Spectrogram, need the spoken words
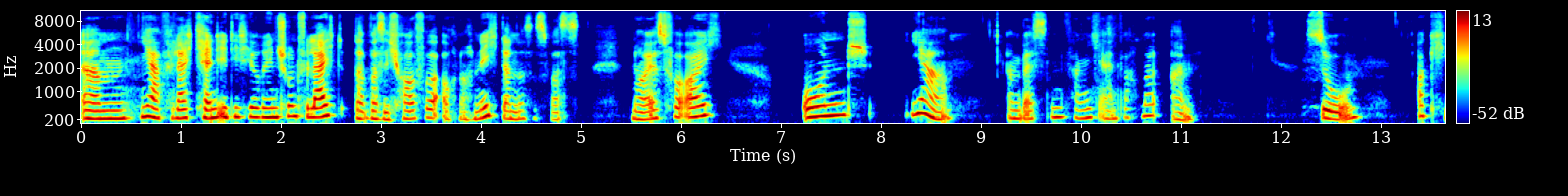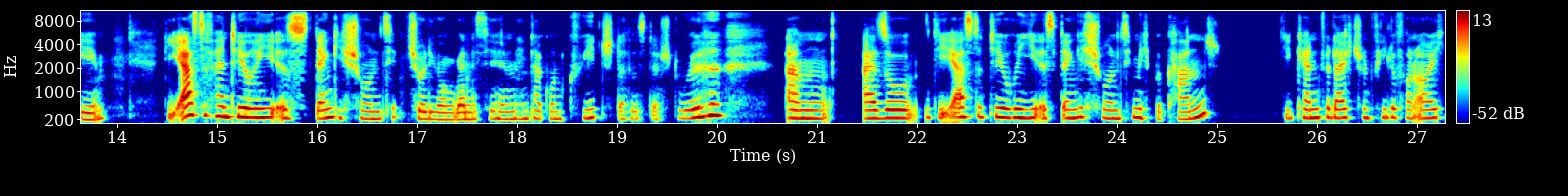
ähm, ja, vielleicht kennt ihr die Theorien schon. Vielleicht, was ich hoffe, auch noch nicht. Dann ist es was Neues für euch. Und ja, am besten fange ich einfach mal an. So, okay. Die erste Fantheorie ist, denke ich schon, Entschuldigung, wenn es hier im Hintergrund quietscht, das ist der Stuhl. ähm, also, die erste Theorie ist, denke ich, schon ziemlich bekannt. Die kennen vielleicht schon viele von euch,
